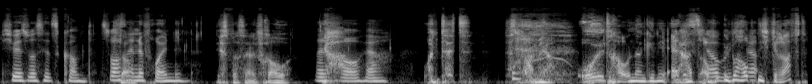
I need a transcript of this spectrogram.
Ich weiß, was jetzt kommt. Es war So. seine Freundin, Das war seine Frau. seine ja. Frau, ja. Und das, das war mir ultra unangenehm. Er das hat es auch glaub ich, überhaupt ja. nicht gerafft.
